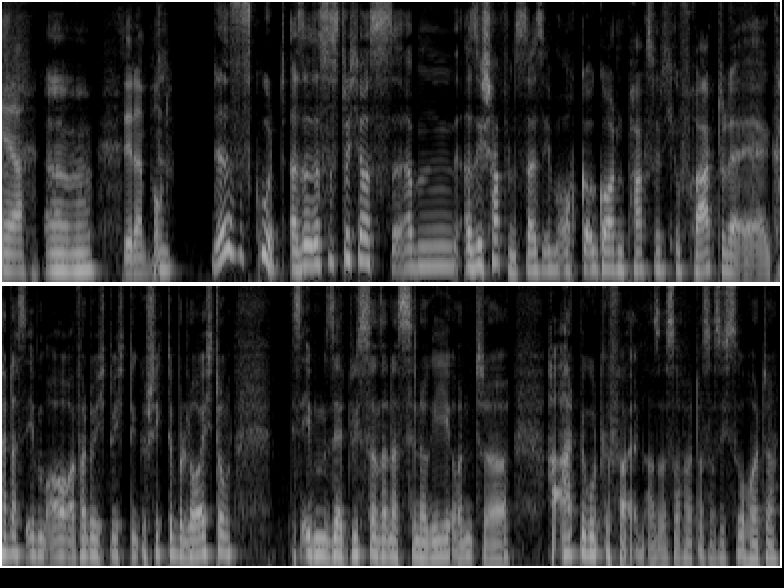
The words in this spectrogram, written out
Ja. Ähm, Sehe deinen Punkt. Das ist gut. Also das ist durchaus, ähm, also sie schaffen es. Da ist eben auch Gordon Parks wirklich gefragt oder er kann das eben auch einfach durch, durch die geschickte Beleuchtung ist eben sehr düster in seiner Szenerie und äh, hat mir gut gefallen. Also ist auch etwas, was ich so heute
